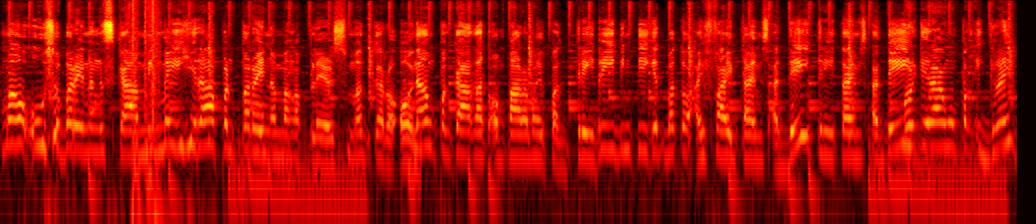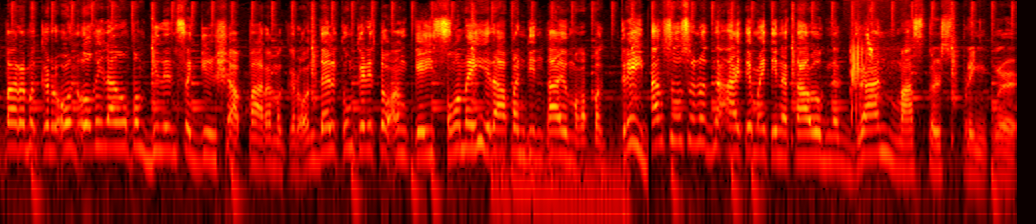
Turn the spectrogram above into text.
mauuso pa rin ang scamming, may hirapan pa rin ang mga players magkaroon ng pagkakataon para makipag-trade. Trading ticket ba to ay 5 times a day, 3 times a day, or kailangan mo pang i-grind para magkaroon o kailangan mo pang bilhin sa gear shop para magkaroon. Dahil kung ganito ang case, o may hirapan din tayo makapag-trade. Ang susunod na item ay tinatawag na Grandmaster Sprinkler.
